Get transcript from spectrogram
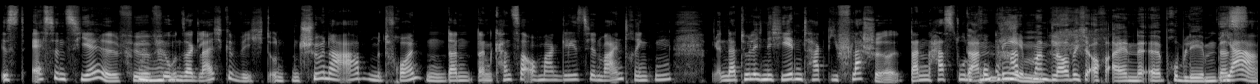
ist essentiell für, für unser Gleichgewicht und ein schöner Abend mit Freunden, dann, dann kannst du auch mal ein Gläschen Wein trinken. Natürlich nicht jeden Tag die Flasche, dann hast du ein Dann Problem. hat man, glaube ich, auch ein äh, Problem. Das, Ja.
